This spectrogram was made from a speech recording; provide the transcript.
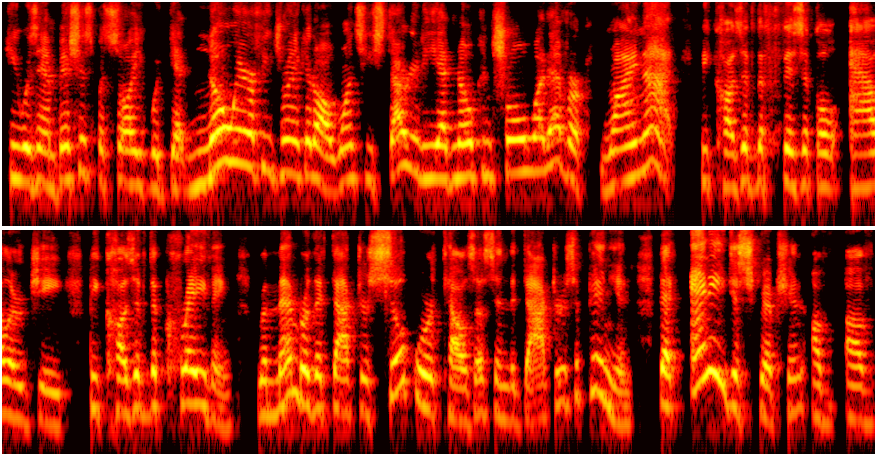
He was ambitious, but saw he would get nowhere if he drank at all. Once he started, he had no control whatever. Why not? because of the physical allergy, because of the craving. Remember that Dr. Silkworth tells us, in the doctor's opinion, that any description of, of,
